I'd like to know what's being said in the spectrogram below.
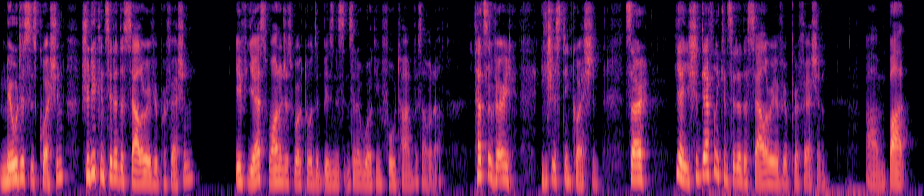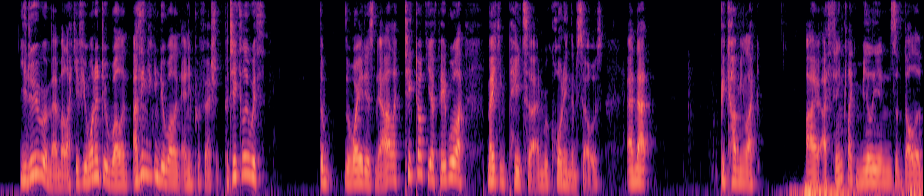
Mildus's question Should you consider the salary of your profession? If yes, why not just work towards a business instead of working full time for someone else? That's a very interesting question. So, yeah, you should definitely consider the salary of your profession. Um, but you do remember, like, if you want to do well in, I think you can do well in any profession, particularly with the the way it is now. Like TikTok, you have people like making pizza and recording themselves, and that becoming like, I I think like millions of dollar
